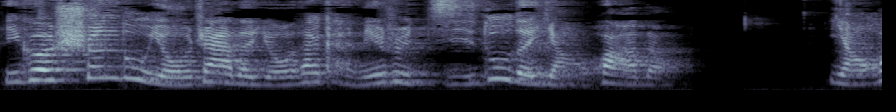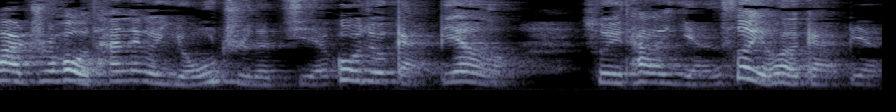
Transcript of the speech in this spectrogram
一个深度油炸的油，它肯定是极度的氧化的，氧化之后，它那个油脂的结构就改变了，所以它的颜色也会改变。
